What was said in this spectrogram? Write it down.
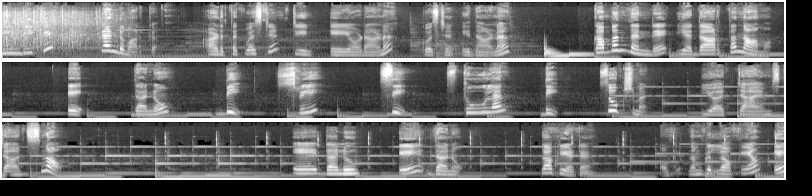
ടീം ബിക്ക് രണ്ട് മാർക്ക് അടുത്ത ക്വസ്റ്റ്യൻ ടീം എയോടാണ് ക്വസ്റ്റ്യൻ ഇതാണ്. കബന്ധന്റെ യഥാർത്ഥ നാമം. A Dhanu. B Shri. C Sthoolan. D Sookshman. Your time starts now A Dhanu. A Dhanu. Lock ചെയ്യട്ടെ? ഓക്കെ നമുക്ക് ലോക്ക് ചെയ്യാം. എ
